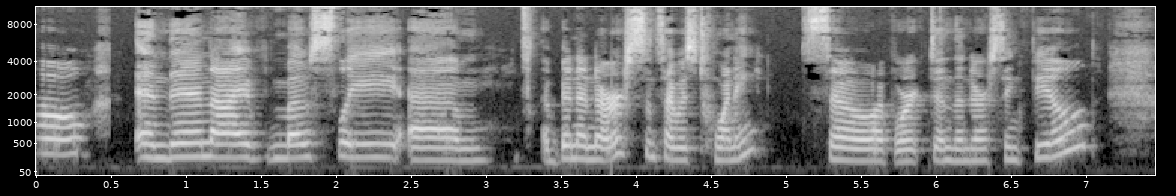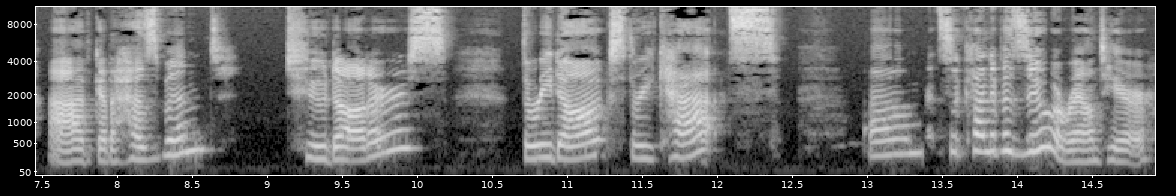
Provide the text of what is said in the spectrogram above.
Oh, and then I've mostly um, I've been a nurse since I was 20. So I've worked in the nursing field. Uh, I've got a husband, two daughters, three dogs, three cats. Um, it's a kind of a zoo around here.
